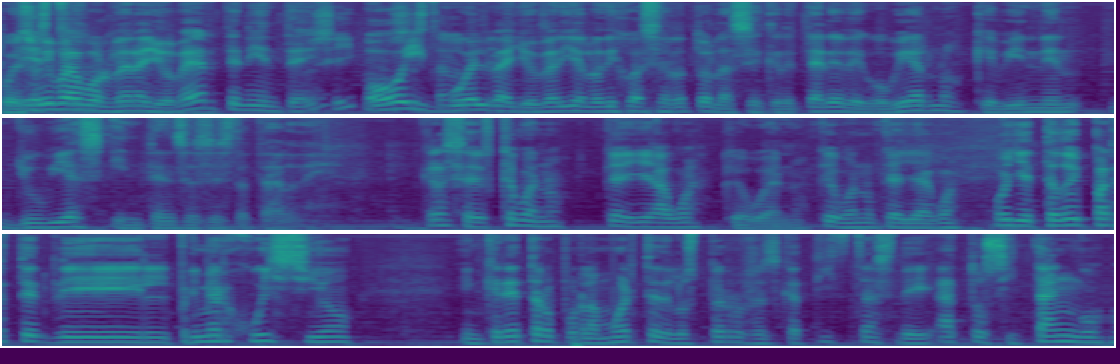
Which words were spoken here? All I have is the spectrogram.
Pues hoy va a volver a llover, teniente. ¿eh? Pues sí, a hoy estar vuelve a llover, ya lo dijo hace rato la secretaria de gobierno, que vienen lluvias intensas esta tarde. Gracias a Dios, qué bueno que hay agua, Qué bueno. qué bueno que hay agua. Oye, te doy parte del primer juicio en Querétaro por la muerte de los perros rescatistas de Atos y Tango.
